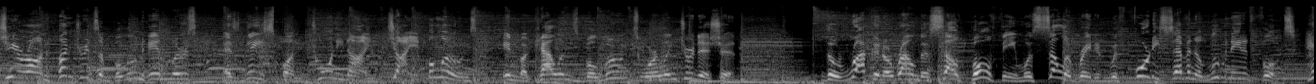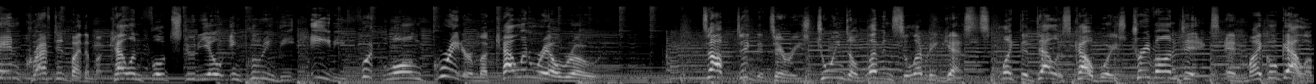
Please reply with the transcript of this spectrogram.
cheer on hundreds of balloon handlers as they spun 29 giant balloons in McAllen's balloon twirling tradition. The Rockin' Around the South Pole theme was celebrated with 47 illuminated floats, handcrafted by the McAllen Float Studio, including the 80 foot long Greater McAllen Railroad. Top dignitaries joined 11 celebrity guests like the Dallas Cowboys' Trevon Diggs and Michael Gallup,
